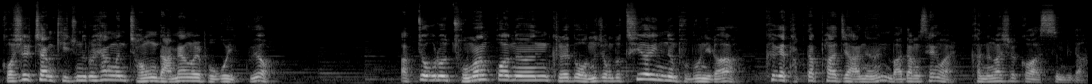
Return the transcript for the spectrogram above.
거실창 기준으로 향은 정남향을 보고 있고요. 앞쪽으로 조망권은 그래도 어느 정도 트여 있는 부분이라 크게 답답하지 않은 마당 생활 가능하실 것 같습니다.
